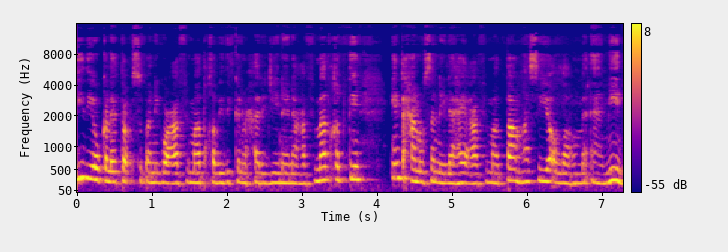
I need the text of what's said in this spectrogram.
video kaleeto cusub. Anigoo caafimaad qaba idinkan waxaa rajeynaa inaa caafimaad qabtiin. Inta xanuunsan ilaahay caafimaad taam ha siiyo. Allahuma aamiin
